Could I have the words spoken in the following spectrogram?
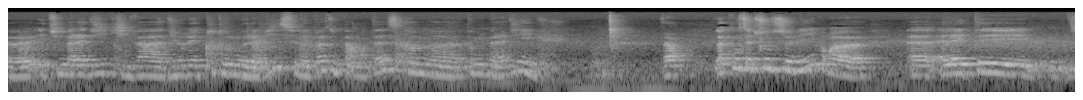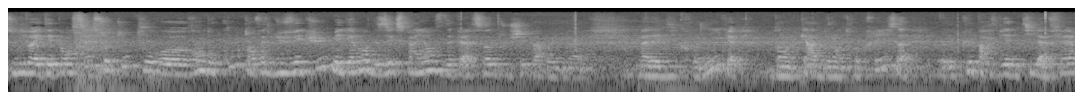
euh, est, une maladie qui va durer tout au long de la vie, ce n'est pas une parenthèse comme, comme une maladie aiguë. Alors, la conception de ce livre, elle a été, ce livre a été pensé surtout pour rendre compte du vécu, mais également des expériences des personnes touchées par une maladie chronique, dans le cadre de l'entreprise. Euh, que parviennent-ils à faire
